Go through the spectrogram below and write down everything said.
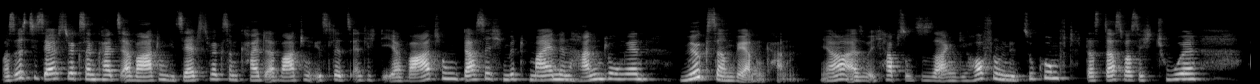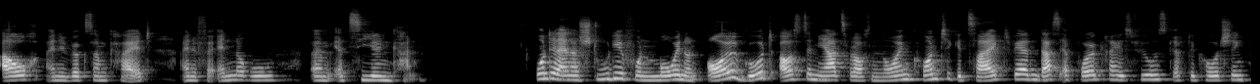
Was ist die Selbstwirksamkeitserwartung? Die Selbstwirksamkeitserwartung ist letztendlich die Erwartung, dass ich mit meinen Handlungen wirksam werden kann. Ja, also ich habe sozusagen die Hoffnung in die Zukunft, dass das, was ich tue, auch eine Wirksamkeit, eine Veränderung ähm, erzielen kann. Und in einer Studie von Moen und Allgood aus dem Jahr 2009 konnte gezeigt werden, dass erfolgreiches Führungskräftecoaching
